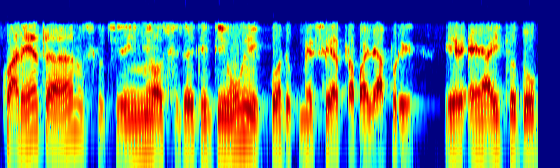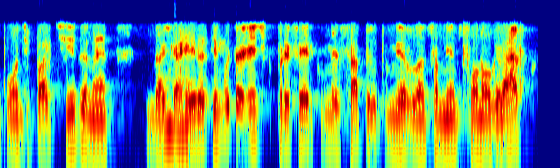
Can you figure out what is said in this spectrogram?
40 anos que eu tirei em 1981 e quando eu comecei a trabalhar por ele, é, é aí que eu dou o ponto de partida, né, da uhum. carreira. Tem muita gente que prefere começar pelo primeiro lançamento fonográfico,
